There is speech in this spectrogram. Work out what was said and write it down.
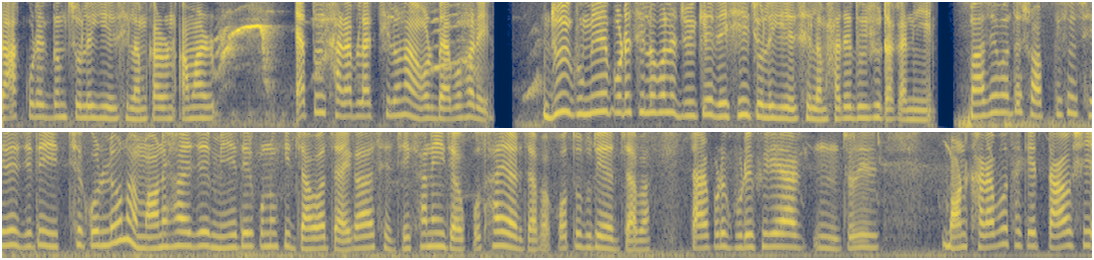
রাগ করে একদম চলে গিয়েছিলাম, কারণ আমার এতই খারাপ লাগছিল না ওর ব্যবহারে। জুই ঘুমিয়ে পড়েছিল বলে জুইকে রেখেই চলে গিয়েছিলাম হাতে দুইশো টাকা নিয়ে। মাঝে মধ্যে সব কিছু ছেড়ে যেতে ইচ্ছে করলেও না মনে হয় যে মেয়েদের কোনো কি যাওয়ার জায়গা আছে? যেখানেই যাও, কোথায় আর যাবা? কত দূরে আর যাবা? তারপরে ঘুরে ফিরে আর যদি মন খারাপও থাকে, তাও সেই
